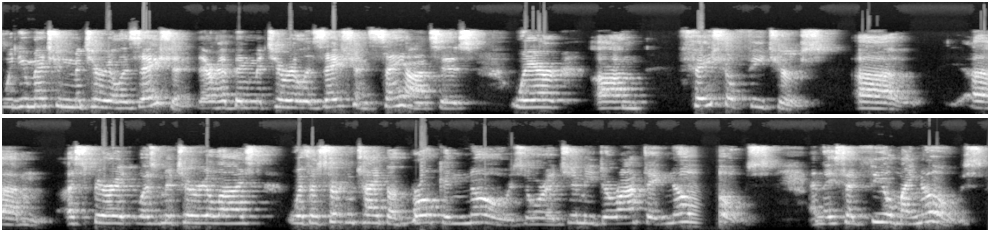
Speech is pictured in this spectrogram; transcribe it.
when you mention materialization, there have been materialization seances where um, facial features, uh, um, a spirit was materialized with a certain type of broken nose or a Jimmy Durante nose, and they said, "Feel my nose."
